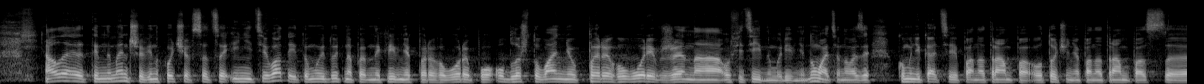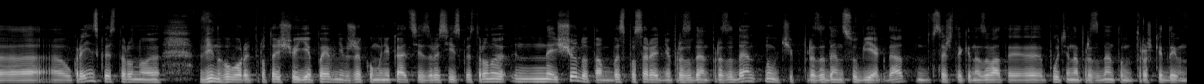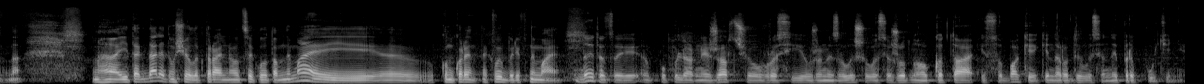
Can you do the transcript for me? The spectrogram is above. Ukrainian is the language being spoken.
але тим не менше він хоче все це ініціювати, і тому йдуть на певних рівнях переговори по облаштуванню переговорів вже на офіційному рівні. Ну мається на увазі комунікації пана Трампа, оточення пана Трампа з е, українською стороною. Він говорить про те, що є певні вже комунікації з російською стороною, не щодо там безпосередньо президент-президент, ну чи президент-суб'єкт, да все ж таки називати е, Путіна президентом трошки дивно, да? І так далі, тому що електорального циклу там немає і е, конкурентних виборів немає. Знаєте, цей популярний жарт, що в Росії вже не залишилося жодного кота і собаки, які народилися не при Путіні.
